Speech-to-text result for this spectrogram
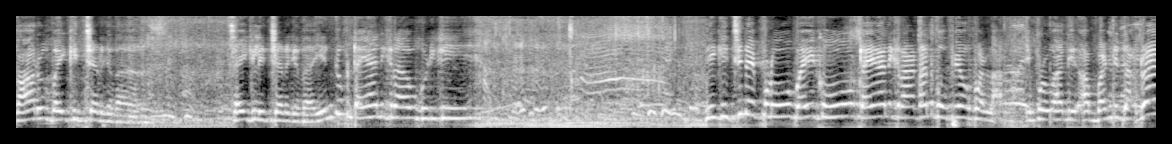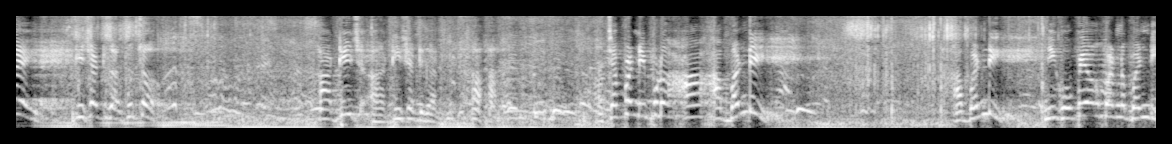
కారు బైక్ ఇచ్చాడు కదా సైకిల్ ఇచ్చాడు కదా ఎందుకు టయానికి రావు గుడికి? నీకు ఇచ్చిన ఇప్పుడు బైకు టయానికి రావడానికి ఉపయోగపడాల. ఇప్పుడు అది ఆ బండి రే రేయ్ టీ కాదు కూర్చో. టీషర్ట్ టీ టీ షర్ట్ చెప్పండి ఇప్పుడు ఆ బండి ఆ బండి నీకు ఉపయోగపడిన బండి.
